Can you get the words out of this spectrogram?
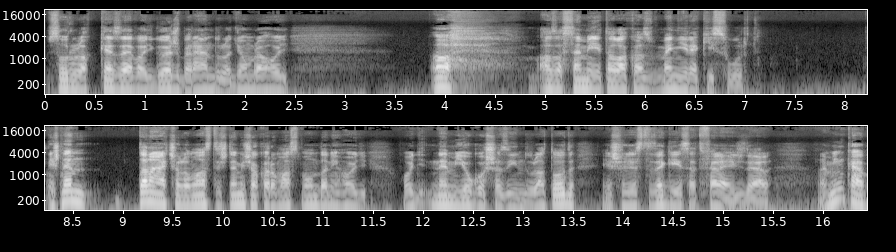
szorul a keze, vagy görcsbe rándul a gyomra, hogy oh, az a szemét alak az mennyire kiszúrt. És nem tanácsolom azt, és nem is akarom azt mondani, hogy, hogy nem jogos az indulatod, és hogy ezt az egészet felejtsd el, hanem inkább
